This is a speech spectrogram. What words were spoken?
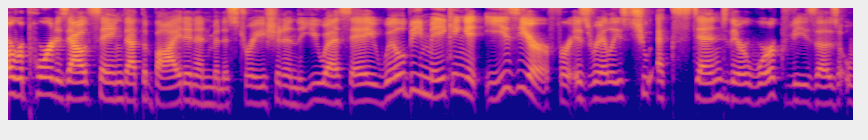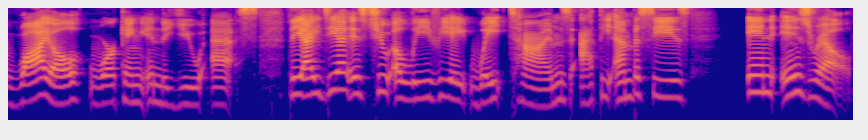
A report is out saying that the Biden administration in the USA will be making it easier for Israelis to extend their work visas while working in the US. The idea is to alleviate wait times at the embassies in Israel.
